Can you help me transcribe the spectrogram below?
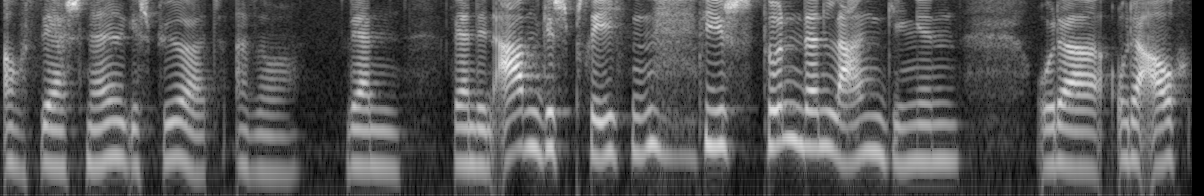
auch sehr schnell gespürt. Also während, während den Abendgesprächen, die stundenlang gingen, oder, oder auch,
